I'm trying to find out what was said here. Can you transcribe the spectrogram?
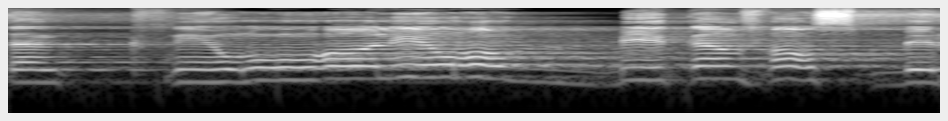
تستكثر ولربك فاصبر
